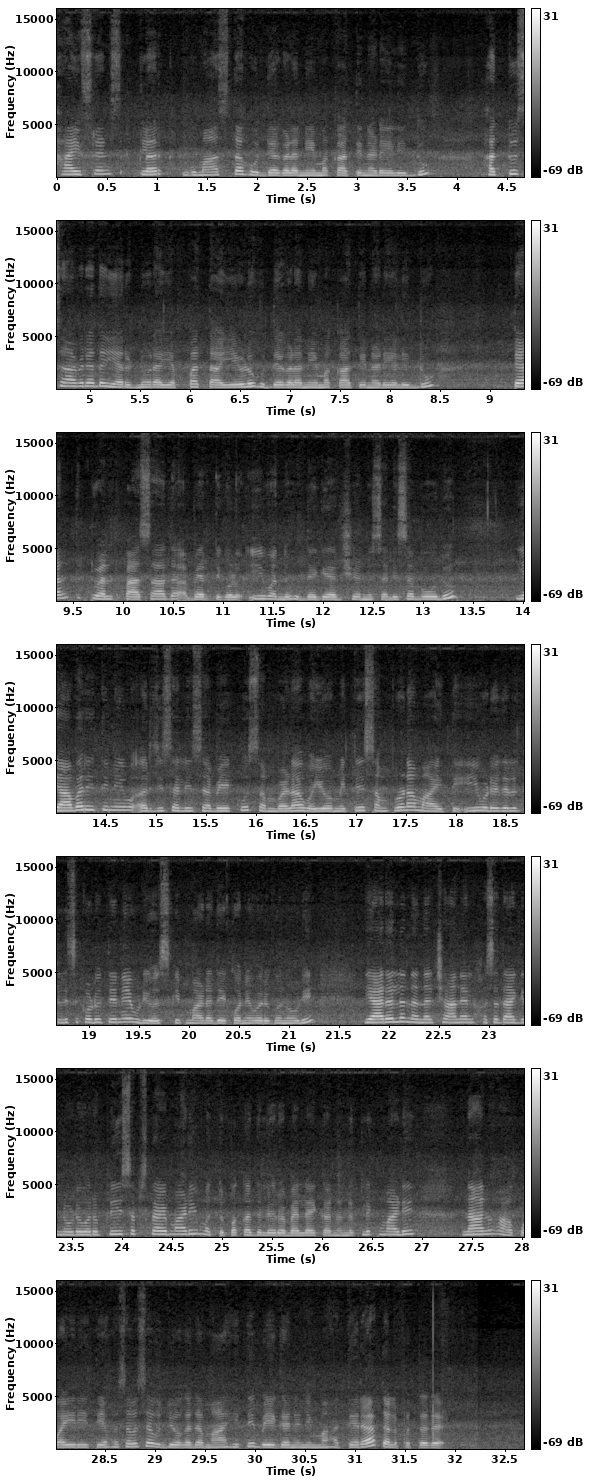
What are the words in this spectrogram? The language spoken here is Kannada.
ಹಾಯ್ ಫ್ರೆಂಡ್ಸ್ ಕ್ಲರ್ಕ್ ಗುಮಾಸ್ತ ಹುದ್ದೆಗಳ ನೇಮಕಾತಿ ನಡೆಯಲಿದ್ದು, ಹತ್ತು ಸಾವಿರದ ಎರಡುನೂರ ಎಪ್ಪತ್ತ ಏಳು ಹುದ್ದೆಗಳ ನೇಮಕಾತಿ ನಡೆಯಲಿದ್ದು, ಟೆಂತ್, ಟ್ವೆಲ್ತ್ ಪಾಸಾದ ಅಭ್ಯರ್ಥಿಗಳು ಈ ಒಂದು ಹುದ್ದೆಗೆ ಅರ್ಜಿಯನ್ನು ಸಲ್ಲಿಸಬಹುದು. ಯಾವ ರೀತಿ ನೀವು ಅರ್ಜಿ ಸಲ್ಲಿಸಬೇಕು, ಸಂಬಳ, ವಯೋಮಿತಿ, ಸಂಪೂರ್ಣ ಮಾಹಿತಿ ಈ ವಿಡಿಯೋದಲ್ಲಿ ತಿಳಿಸಿಕೊಡುತ್ತೇನೆ. ವಿಡಿಯೋ ಸ್ಕಿಪ್ ಮಾಡದೆ ಕೊನೆವರೆಗೂ ನೋಡಿ. ಯಾರೆಲ್ಲ ನನ್ನ ಚಾನೆಲ್ ಹೊಸದಾಗಿ ನೋಡುವರು ಪ್ಲೀಸ್ ಸಬ್ಸ್ಕ್ರೈಬ್ ಮಾಡಿ ಮತ್ತು ಪಕ್ಕದಲ್ಲಿರೋ ಬೆಲ್ಲೈಕನನ್ನು ಕ್ಲಿಕ್ ಮಾಡಿ. ನಾನು ಹಾಕುವ ಈ ರೀತಿಯ ಹೊಸ ಹೊಸ ಉದ್ಯೋಗದ ಮಾಹಿತಿ ಬೇಗನೆ ನಿಮ್ಮ ಹತ್ತಿರ ತಲುಪುತ್ತದೆ.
